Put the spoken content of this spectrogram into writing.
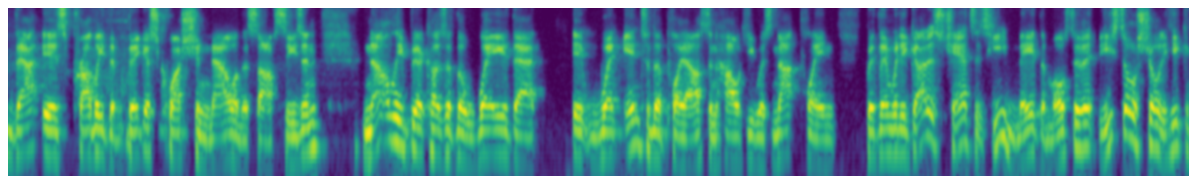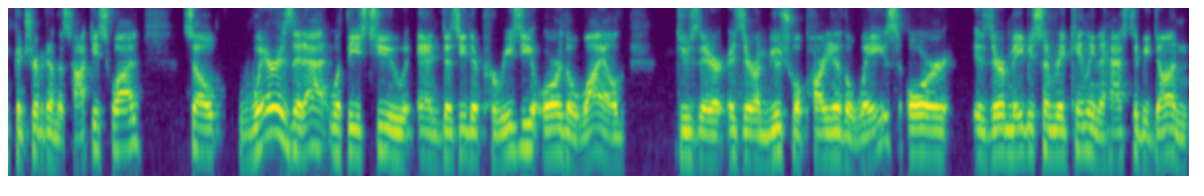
that is probably the biggest question now in this offseason, not only because of the way that it went into the playoffs and how he was not playing. But then when he got his chances, he made the most of it. He still showed that he can contribute on this hockey squad. So where is it at with these two? And does either Parise or the Wild does there is there a mutual parting of the ways, or is there maybe some rekindling that has to be done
